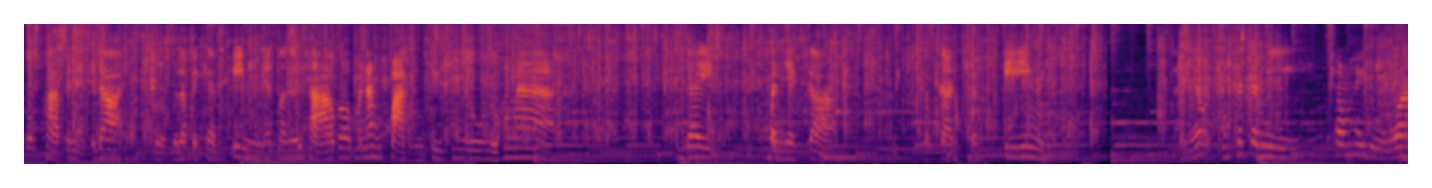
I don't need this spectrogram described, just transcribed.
พกพาไปไหนก็ได้เวลาไปแคมปิ้งเนี้ยตอนเช้าก็มานั่งปั่นชิวๆอยู่ข้างหน้า ได้บรรยากาศกับการแคมปิ้งแล้วมันก็จะมี ช่องให้ดูว่า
